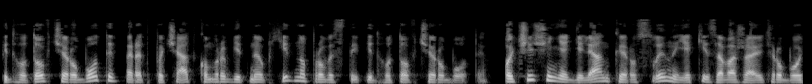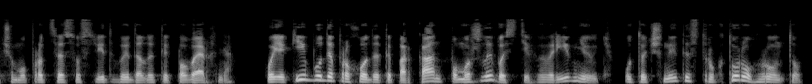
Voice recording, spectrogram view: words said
Підготовчі роботи перед початком робіт необхідно провести підготовчі роботи. Очищення ділянки рослини, які заважають робочому процесу, слід видалити поверхня, по якій буде проходити паркан, по можливості вирівнюють, уточнити структуру ґрунту.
